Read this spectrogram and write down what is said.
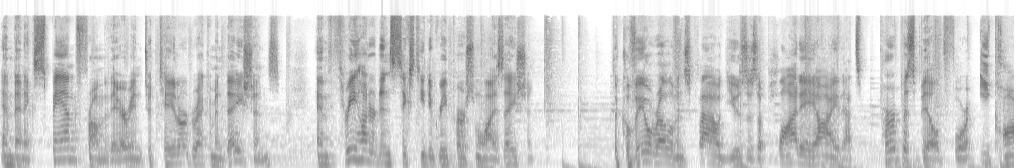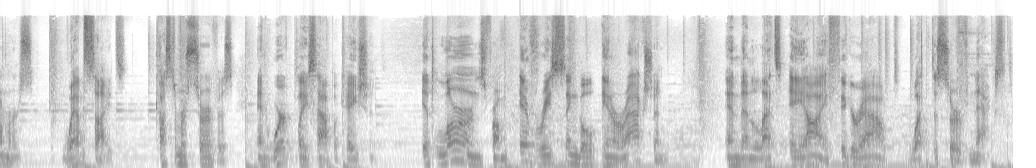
and then expand from there into tailored recommendations and 360 degree personalization. The Coveo Relevance Cloud uses applied AI that's purpose built for e commerce, websites, customer service, and workplace applications. It learns from every single interaction and then lets AI figure out what to serve next.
